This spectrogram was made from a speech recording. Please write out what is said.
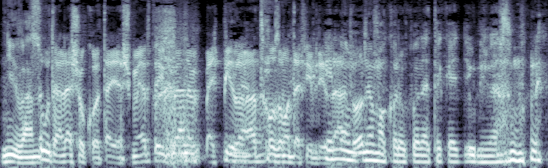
nyilván Szultán lesokkol teljes mértékben, egy pillanat, hozom a Én nem, defibrillátort. nem akarok veletek egy univerzumban.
